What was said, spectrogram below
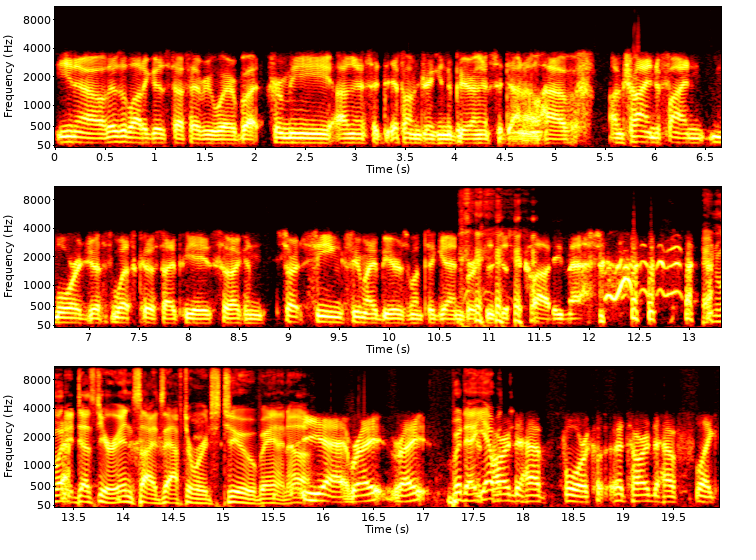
you know, there's a lot of good stuff everywhere, but for me, I'm gonna sit. If I'm drinking the beer, I'm gonna sit down. I'll have. I'm trying to find more just West Coast IPAs so I can start seeing through my beers once again versus just a cloudy mess. and what it does to your insides afterwards too, man. Oh. Yeah, right, right. But uh, it's yeah, hard to have four. It's hard to have like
